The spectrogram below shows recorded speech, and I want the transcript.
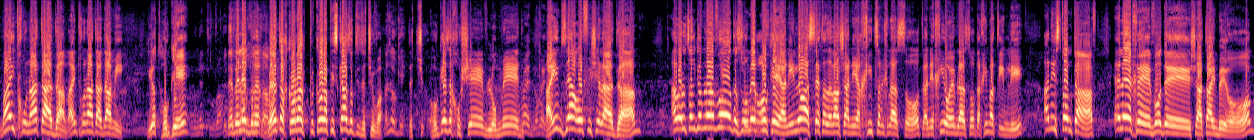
מהי תכונת האדם? האם תכונת האדם היא להיות הוגה? ובלית ברירה, בטח, כל הפסקה הזאת זה תשובה. מה זה הוגה? הוגה זה חושב, לומד. לומד, לומד. האם זה האופי של האדם? אבל הוא צריך גם לעבוד, אז הוא אומר, אוקיי, אני לא אעשה את הדבר שאני הכי צריך לעשות, ואני הכי אוהב לעשות, הכי מתאים לי, אני אסתום את האף, אלך אה, אעבוד אה, שעתיים ביום,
